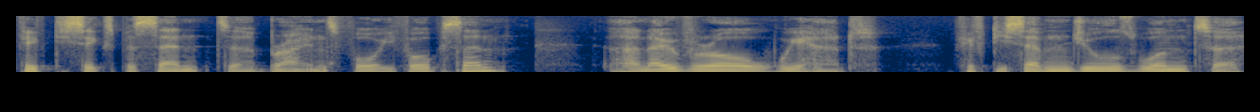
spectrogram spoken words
56% to Brighton's 44%. And overall, we had 57 duels won to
